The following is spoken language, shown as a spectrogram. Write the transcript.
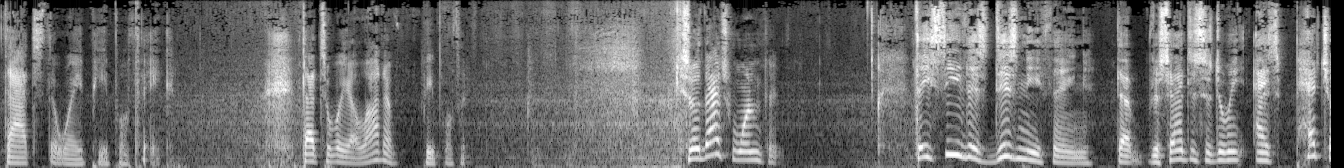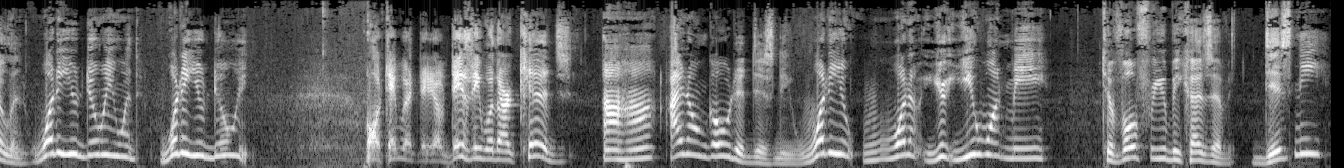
that's the way people think. That's the way a lot of people think. So that's one thing. They see this Disney thing that DeSantis is doing as petulant. What are you doing with? What are you doing? Well, take Disney with our kids. Uh huh. I don't go to Disney. What do you? What you? You want me to vote for you because of Disney?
